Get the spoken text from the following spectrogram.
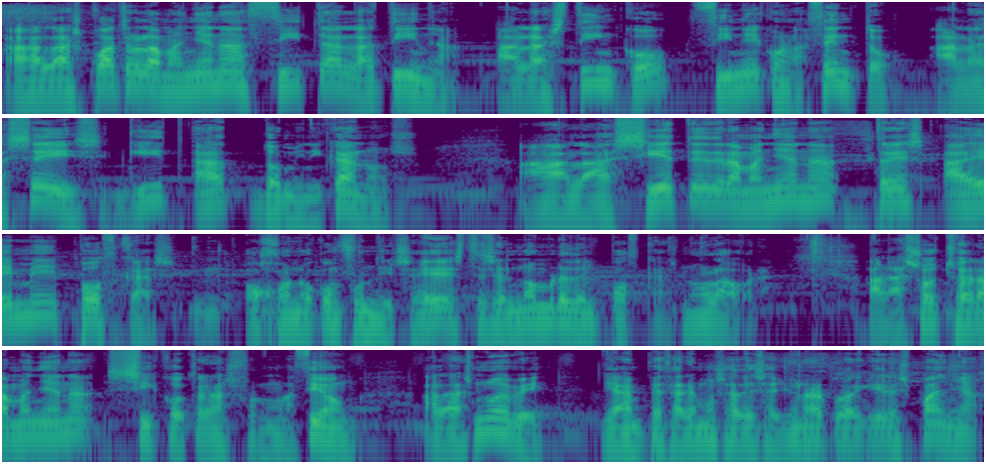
A las 4 de la mañana, cita latina. A las 5, cine con acento. A las 6, Git at Dominicanos. A las 7 de la mañana, 3 AM Podcast. Ojo, no confundirse, ¿eh? este es el nombre del podcast, no la hora. A las 8 de la mañana, Psicotransformación. A las 9 ya empezaremos a desayunar por aquí en España,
